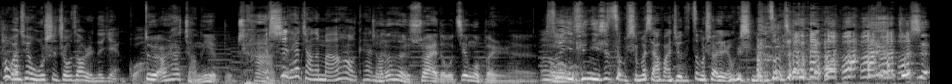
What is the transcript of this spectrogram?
他完全无视周遭人的眼光，对，而他长得也不差，是他长得蛮好看的，长得很帅的，我见过本人。所以你是你是怎么什么想法？觉得这这么帅的人为什么要做这个？就是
